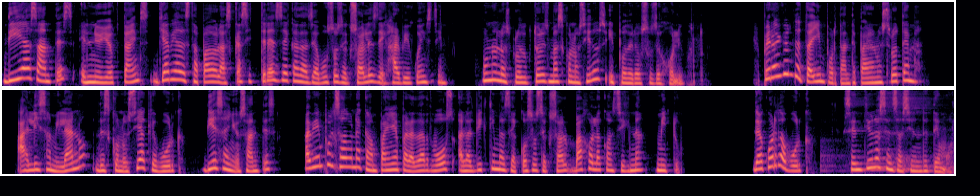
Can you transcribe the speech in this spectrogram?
Días antes, el New York Times ya había destapado las casi tres décadas de abusos sexuales de Harvey Weinstein, uno de los productores más conocidos y poderosos de Hollywood. Pero hay un detalle importante para nuestro tema. Alisa Milano desconocía que Burke, 10 años antes, había impulsado una campaña para dar voz a las víctimas de acoso sexual bajo la consigna MeToo. De acuerdo a Burke, sentí una sensación de temor,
